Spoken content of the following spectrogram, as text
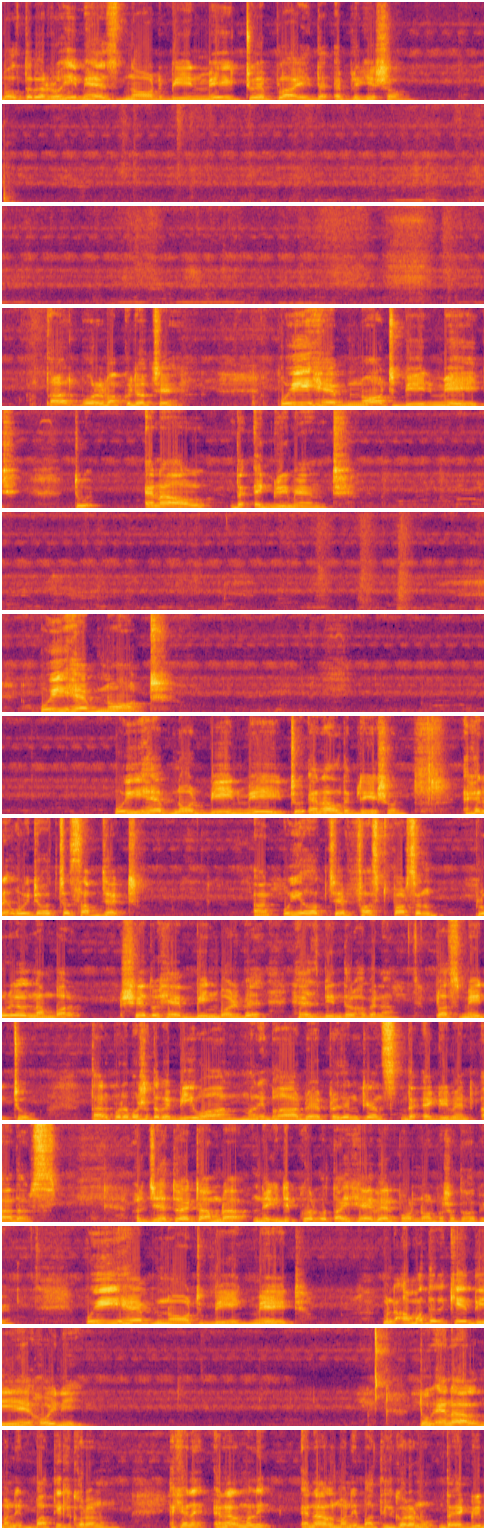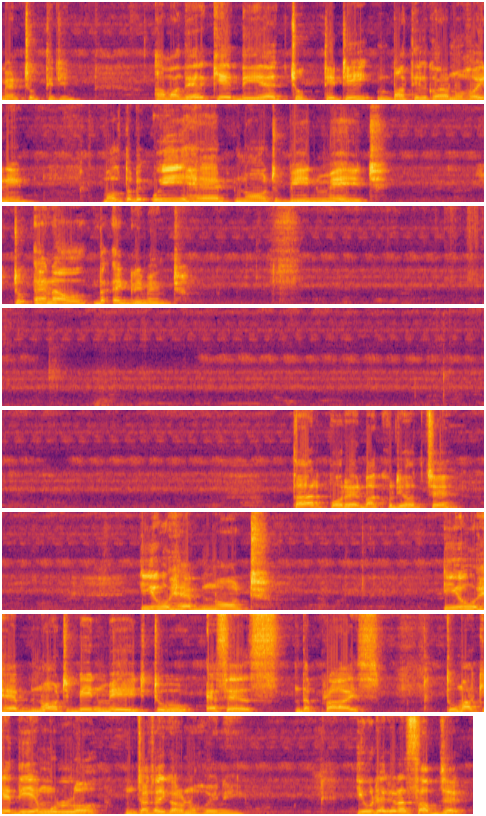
বলতে হবে, Rahim has not been made to apply the application তারপরের বাক্যটি হচ্ছে we have not been made to annul the agreement we have not, we have not been made to annul the application. এখানে ওইটা হচ্ছে সাবজেক্ট আর we হচ্ছে first person plural number সেহেতু have been বসবে হ্যাজ বিন দেওয়া হবে না প্লাস মেড টু তারপরে বসাতে হবে বি ওয়ান মানে verb present tense the agreement others আর যেহেতু এটা আমরা নেগেটিভ করব, তাই হ্যাভ এর পর নট বসাতে হবে। We have not been made মানে আমাদেরকে দিয়ে হয়নি। টু অ্যানাল মানে বাতিল করানো। এখানে অ্যানাল মানে অ্যানাল মানে বাতিল করানো দ্য এগ্রিমেন্ট চুক্তিটি। আমাদেরকে দিয়ে চুক্তিটি বাতিল করানো হয়নি। বলতে হবে we have not been made to annul the agreement তারপরের বাক্যটি হচ্ছে you have not you have not been made to assess the price তোমাকে দিয়ে মূল্য যাচাই করানো হয়নি। ইউটা এখানে সাবজেক্ট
